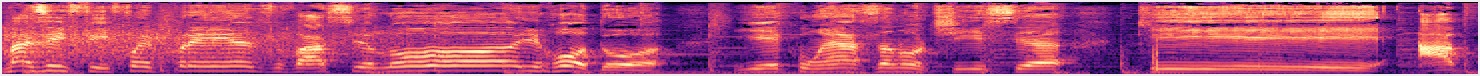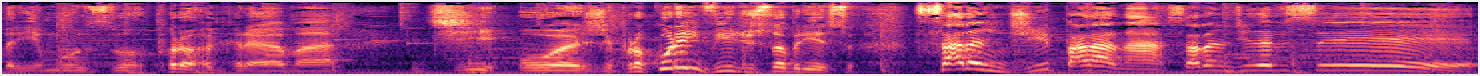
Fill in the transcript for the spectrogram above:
Mas enfim, foi preso, vacilou e rodou. E é com essa notícia que abrimos o programa de hoje. Procurem vídeos sobre isso. Sarandi, Paraná. Sarandi deve ser.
